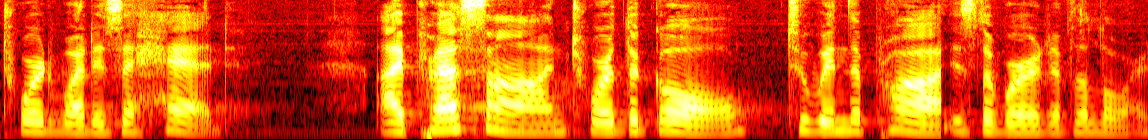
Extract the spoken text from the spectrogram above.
toward what is ahead, I press on toward the goal to win the prize, is the word of the Lord.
